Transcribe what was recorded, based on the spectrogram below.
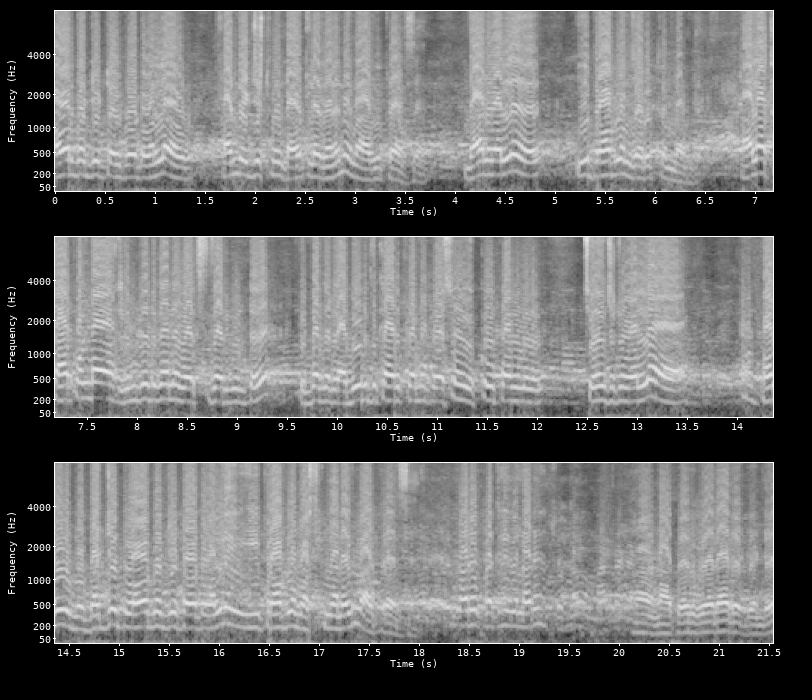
ఓవర్ బడ్జెట్ అయిపోవడం వల్ల ఫండ్ అడ్జస్ట్మెంట్ అవ్వట్లేదని మా అభిప్రాయం సార్. దానివల్ల ఈ ప్రాబ్లం జరుగుతుందండి. అలా కాకుండా లిమిటెడ్గానే వర్క్స్ జరిగి ఉంటే ఇబ్బంది. అభివృద్ధి కార్యక్రమం కోసం ఎక్కువ పనులు చేయించడం వల్ల పనులు బడ్జెట్ ఓవర్ బడ్జెట్ అవడం వల్ల ఈ ప్రాబ్లం వస్తుంది అనేది మా అభిప్రాయం సార్. మరో ప్రతినిధి ఉన్నారు? నా పేరు వీరారెడ్డి అండి.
